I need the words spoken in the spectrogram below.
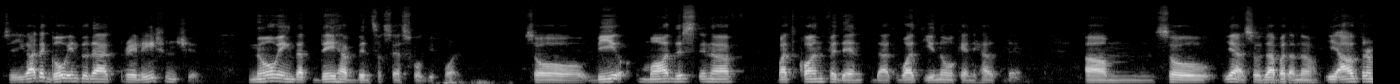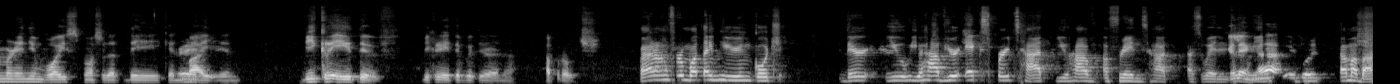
So you got to go into that relationship knowing that they have been successful before. So be modest enough but confident that what you know can help them. Um so yeah, so dapat ano, i-alter mo rin yung voice mo so that they can Right. buy in. Be creative. Be creative with your ano, approach. parang from what I'm hearing, coach, there you you have your expert's hat, you have a friend's hat as well. Galing, Being ah. able- tama ba?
